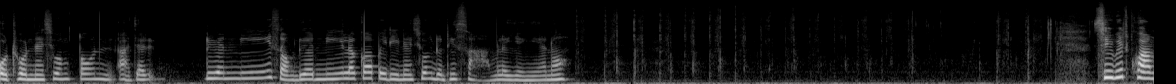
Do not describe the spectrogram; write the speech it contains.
อดทนในช่วงต้นอาจจะเดือนนี้สองเดือนนี้แล้วก็ไปดีในช่วงเดือนที่สามอะไรอย่างเงี้ยเนาะชีวิตความ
